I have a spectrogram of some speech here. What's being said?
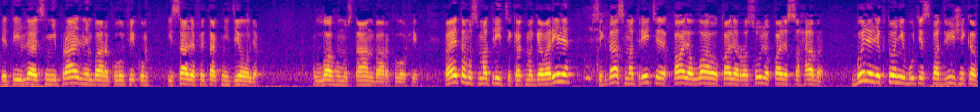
это является неправильным баракулуфикум. И салифы так не делали. Аллаху мустаан баракулуфикум. Поэтому смотрите, как мы говорили, всегда смотрите, каля Аллаху, каля Расулю, каля Сахаба. Были ли кто-нибудь из подвижников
